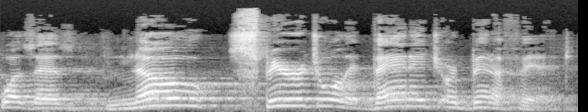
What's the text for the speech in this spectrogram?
was as no spiritual advantage or benefit.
